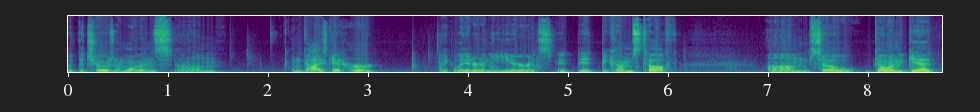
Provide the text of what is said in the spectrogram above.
with the chosen ones. Um, when guys get hurt, like later in the year, it's it, it becomes tough. Um, so going to get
